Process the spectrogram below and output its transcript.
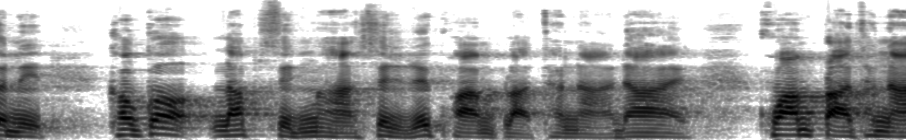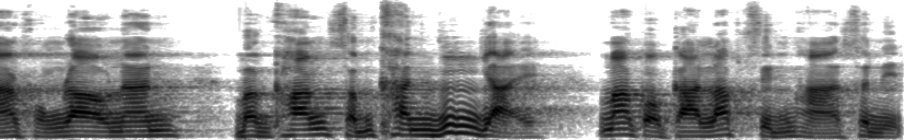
สนิท เขาก็รับศีลมหาสนิทด้วยความปรารถนาได้ ความปรารถนาของเรานั้น บางครั้งสำคัญยิ่งใหญ่มากกว่าการรับศีลมหาสนิท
